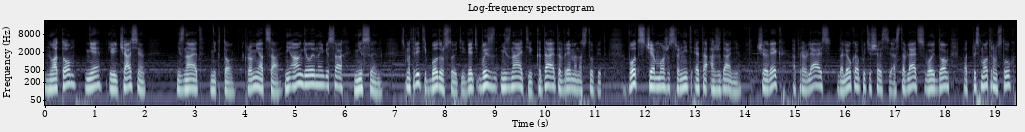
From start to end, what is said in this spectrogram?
Но о том дне или часе не знает никто, кроме Отца, ни ангелы на небесах, ни Сын, Смотрите, бодрствуйте, ведь вы не знаете, когда это время наступит. Вот с чем можно сравнить это ожидание. Человек, отправляясь в далекое путешествие, оставляет свой дом под присмотром слуг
